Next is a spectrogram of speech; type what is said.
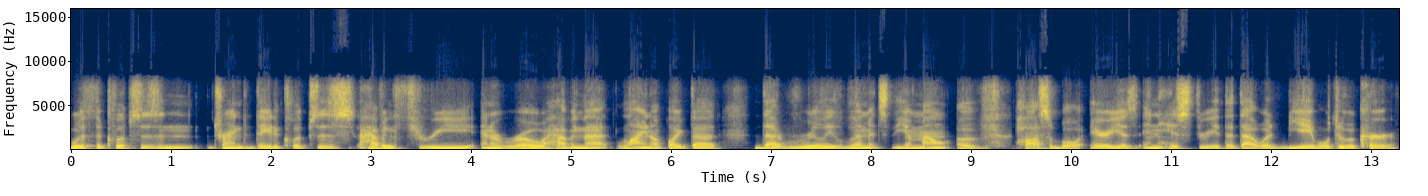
with eclipses and trying to date eclipses, having three in a row, having that lineup like that, that really limits the amount of possible areas in history that that would be able to occur.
